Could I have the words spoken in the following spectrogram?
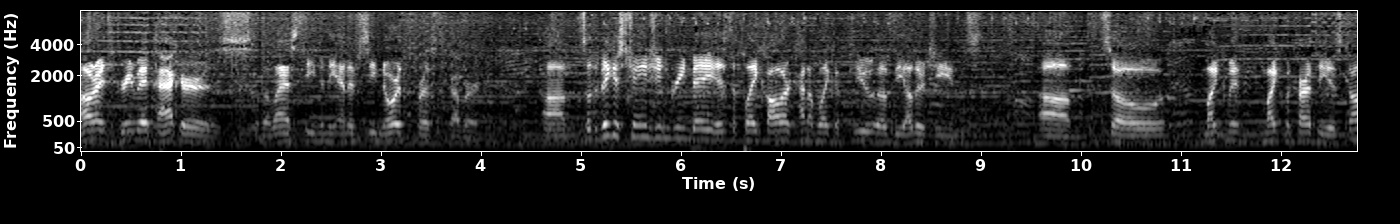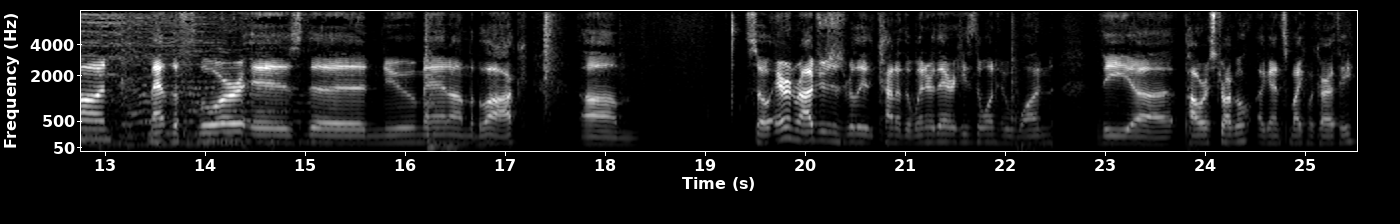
All right, the Green Bay Packers, the last team in the NFC North for us to cover. Um, so the biggest change in Green Bay is the play caller, kind of like a few of the other teams. Um, so Mike Mike McCarthy is gone. Matt LaFleur is the new man on the block. Um, so Aaron Rodgers is really kind of the winner there. He's the one who won the uh, power struggle against Mike McCarthy.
